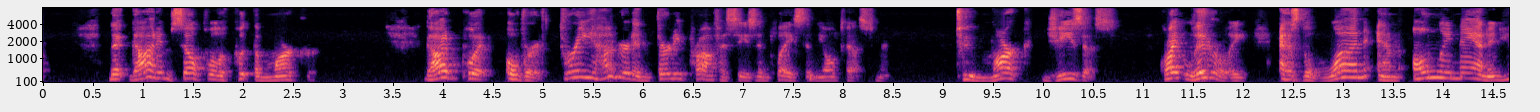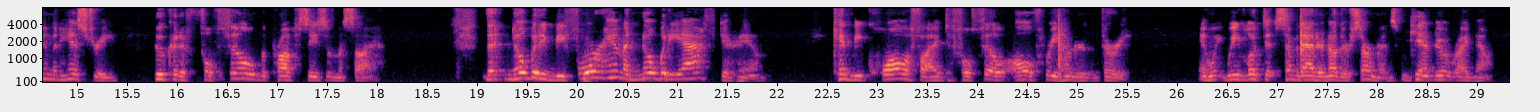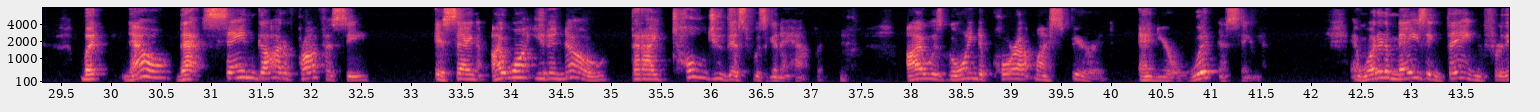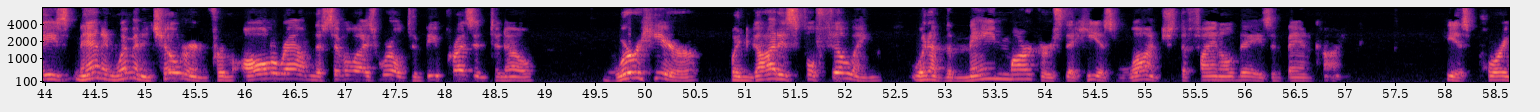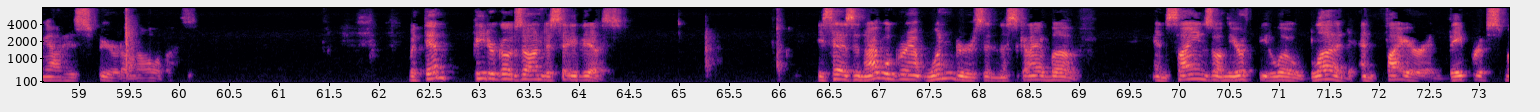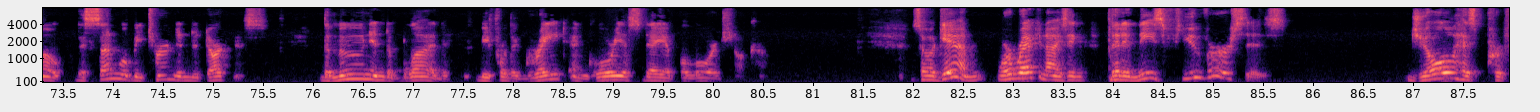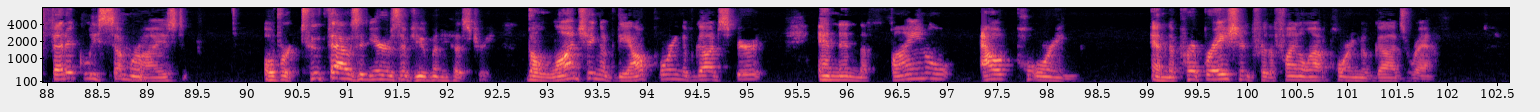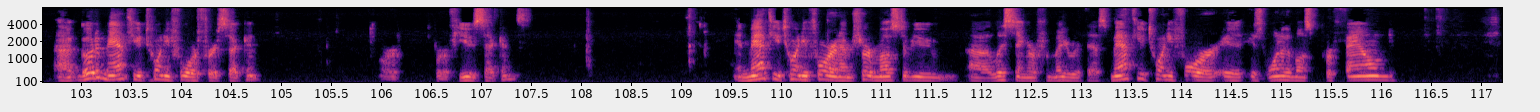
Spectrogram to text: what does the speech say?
That God Himself will have put the marker. God put over 330 prophecies in place in the Old Testament to mark Jesus, quite literally, as the one and only man in human history who could have fulfilled the prophecies of Messiah. That nobody before him and nobody after him can be qualified to fulfill all 330. And we, have looked at some of that in other sermons. We can't do it right now. But now that same God of prophecy is saying, I want you to know that I told you this was going to happen. I was going to pour out my spirit, and you're witnessing it. And what an amazing thing for these men and women and children from all around the civilized world to be present to know we're here when God is fulfilling one of the main markers that He has launched the final days of mankind. He is pouring out His Spirit on all of us. But then Peter goes on to say this. He says, And I will grant wonders in the sky above and signs on the earth below blood and fire and vapor of smoke. The sun will be turned into darkness, the moon into blood before the great and glorious day of the Lord shall come. So again, we're recognizing that in these few verses, Joel has prophetically summarized over 2,000 years of human history the launching of the outpouring of God's Spirit, and then the final outpouring and the preparation for the final outpouring of God's wrath. Uh, go to Matthew 24 for a second, or for a few seconds in Matthew 24, and I'm sure most of you uh, listening are familiar with this, Matthew 24 is, is, one of the most profound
